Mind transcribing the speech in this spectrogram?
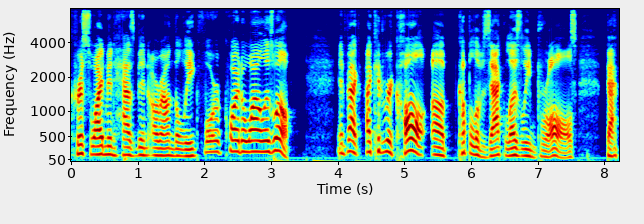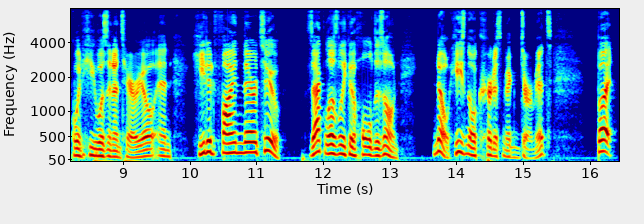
Chris Wideman has been around the league for quite a while as well. In fact, I could recall a couple of Zach Leslie brawls back when he was in Ontario, and he did fine there too. Zach Leslie could hold his own. No, he's no Kurtis MacDermid, but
